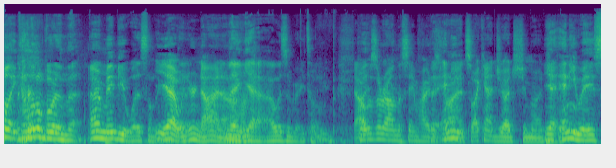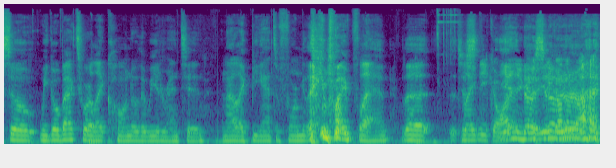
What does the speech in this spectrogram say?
like a little more than that. Or maybe it was something. yeah, like when that. you're nine. I don't Like, know. yeah, I wasn't very tall. I was around the same height as any- Ryan, so I can't judge too much. Yeah. but- Anyways, so we go back to our like condo that we had rented, and I like began to formulate my plan. The To like, sneak on? You're gonna sneak on the no, ride?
